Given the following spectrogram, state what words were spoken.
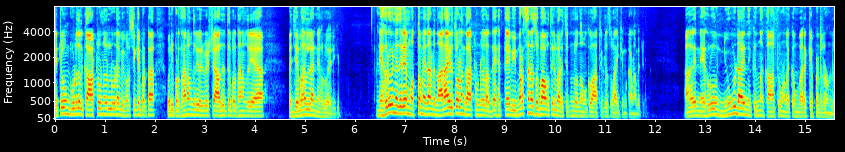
ഏറ്റവും കൂടുതൽ കാർട്ടൂണുകളിലൂടെ വിമർശിക്കപ്പെട്ട ഒരു പ്രധാനമന്ത്രി ഒരുപക്ഷെ ആദ്യത്തെ പ്രധാനമന്ത്രിയായ ജവഹർലാൽ നെഹ്റു ആയിരിക്കും. നെഹ്റുവിനെതിരെ മൊത്തം ഏതാണ്ട് നാലായിരത്തോളം കാർട്ടൂണുകൾ അദ്ദേഹത്തെ വിമർശന സ്വഭാവത്തിൽ വരച്ചിട്ടുണ്ടോ എന്ന് നമുക്ക് ആർട്ടിക്കിൾസ് വായിക്കുമ്പോൾ കാണാൻ പറ്റും. അതായത് നെഹ്റു ന്യൂഡായി നിൽക്കുന്ന കാർട്ടൂൺ അടക്കം വരയ്ക്കപ്പെട്ടിട്ടുണ്ട്.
